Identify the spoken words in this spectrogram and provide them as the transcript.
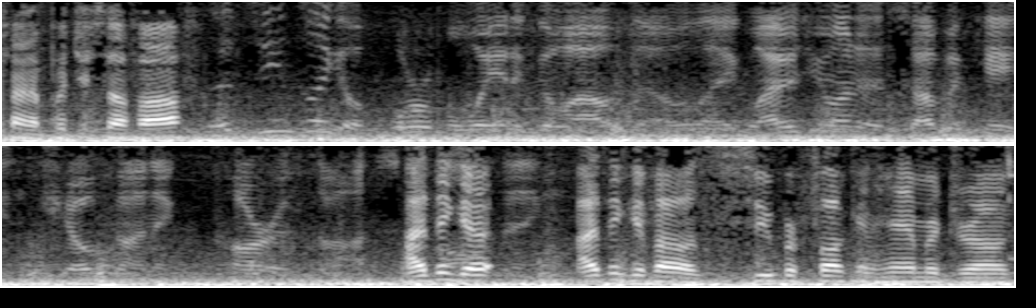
trying to put yourself off. That seems like a horrible way to go out, though. Like, why would you want to suffocate and choke on a car exhaust? I think uh. I think if I was super fucking hammered drunk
